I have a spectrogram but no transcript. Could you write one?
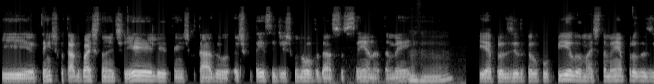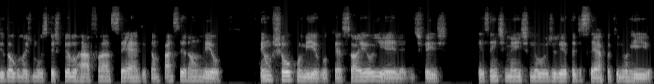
E eu tenho escutado bastante ele, tenho escutado, eu escutei esse disco novo da Açucena também, Uhum. E é produzido pelo Pupilo, mas também é produzido algumas músicas pelo Rafa Serbi, que é um parceirão meu. Tem um show comigo, que é só eu e ele, a gente fez recentemente no Julieta de Serpa, aqui no Rio.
